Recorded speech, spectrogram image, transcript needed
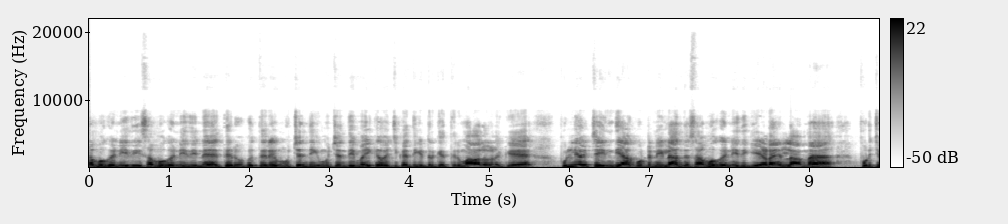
சமூக நீதி சமூக நீதின்னு தெருவுக்கு தெரு முச்சந்திக்கு முச்சந்தி மைக்க வச்சு கத்திக்கிட்டு இருக்க திருமாவளவனுக்கு புள்ளி வச்ச இந்தியா கூட்டணியில் அந்த சமூக நீதிக்கு இடம் இல்லாமல் பிடிச்சி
